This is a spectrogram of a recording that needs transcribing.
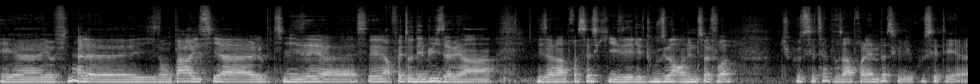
Et, euh, et au final, euh, ils n'ont pas réussi à l'optimiser euh, assez. En fait, au début, ils avaient un, ils avaient un process qui faisait les 12 heures en une seule fois. Du coup, ça posait un problème parce que du coup, c'était euh,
